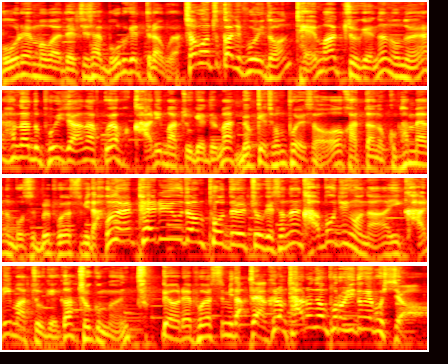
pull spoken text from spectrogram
뭘 해 먹어야 될지 잘 모르겠더라고요. 저번 주까지 보이던 대맛 조개는 오늘 하나도 보이지 않았고요. 가리 맛 조개들만 몇 개 점포에서 갖다 놓고 판매하는 모습을 보였습니다. 오늘 페류 점포들 쪽에서는 갑오징어나 이 가리 맛 조개가 조금은 특별해 보였습니다. 자, 그럼 다른 점포로 이동해 보시죠.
